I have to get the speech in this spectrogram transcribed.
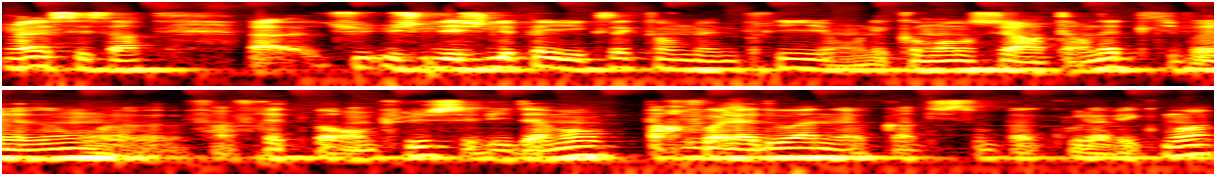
Ouais, c'est ça. Bah, je, les, je les paye exactement le même prix. On les commande sur internet, livraison, euh, enfin frais de port en plus, évidemment. Parfois la douane quand ils sont pas cool avec moi,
